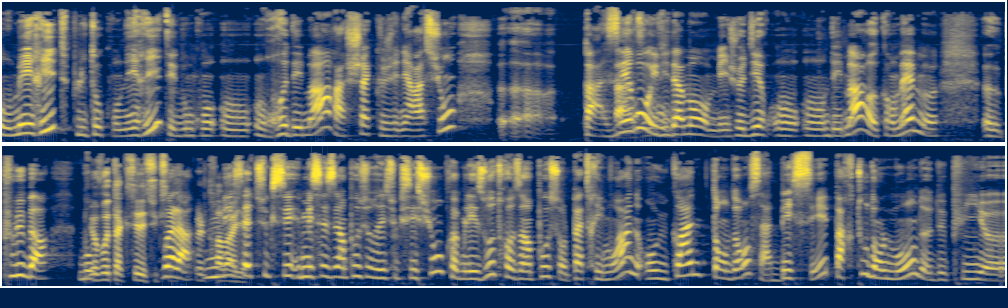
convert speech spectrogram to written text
on mérite plutôt qu'on hérite, et donc on, redémarre à chaque génération. euh, pas à zéro, zéro. évidemment, mais je veux dire, on, on démarre quand même euh, plus bas. Bon. Mieux vaut taxer les Voilà, que le mais, travail. cette succès- mais ces impôts sur les successions, comme les autres impôts sur le patrimoine, ont eu quand même tendance à baisser partout dans le monde depuis, euh,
